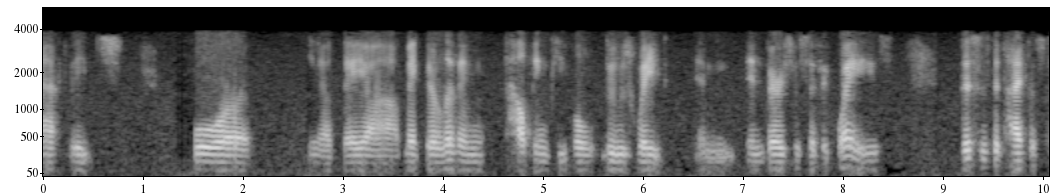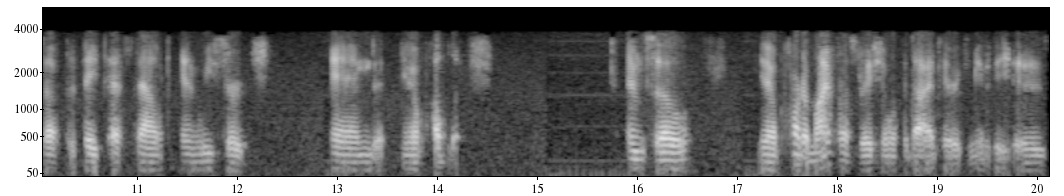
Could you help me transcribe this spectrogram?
athletes or, you know, they uh, make their living helping people lose weight in, in very specific ways, this is the type of stuff that they test out and research and, you know, publish. And so, you know, part of my frustration with the dietary community is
